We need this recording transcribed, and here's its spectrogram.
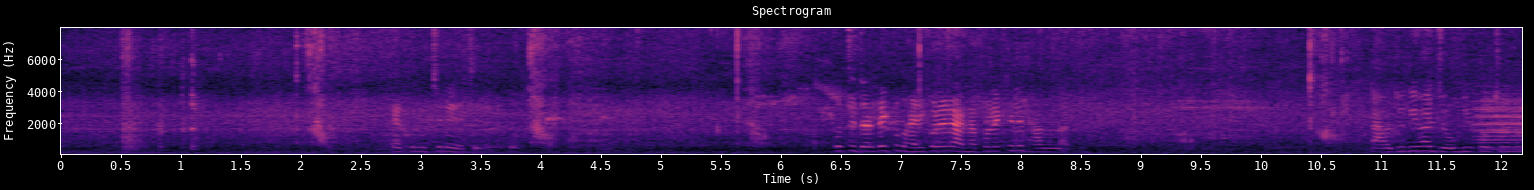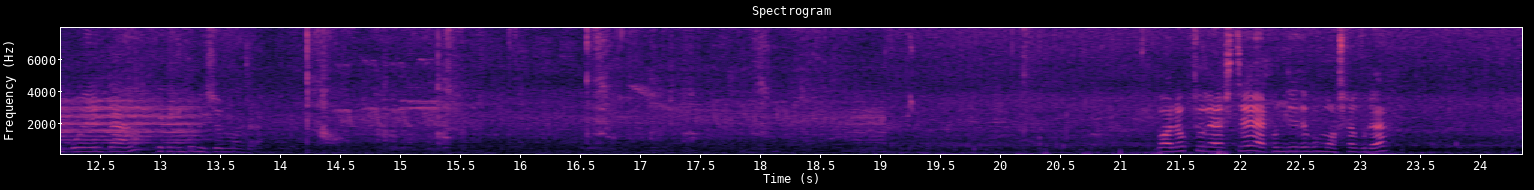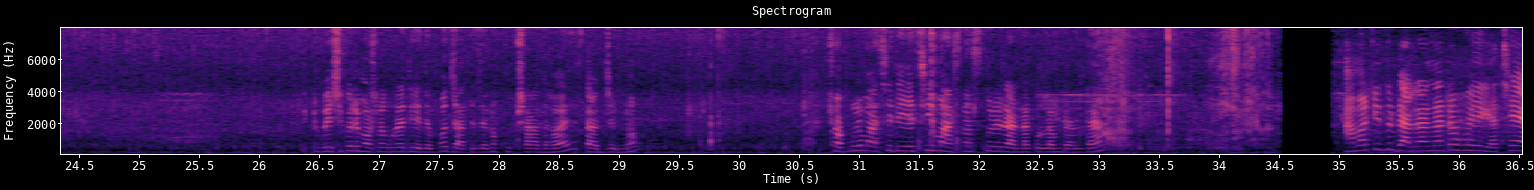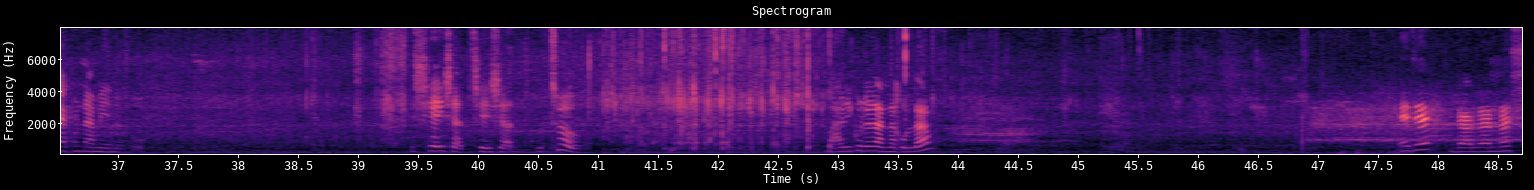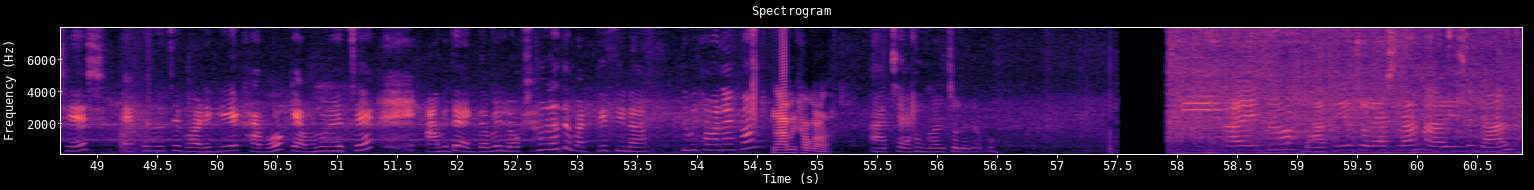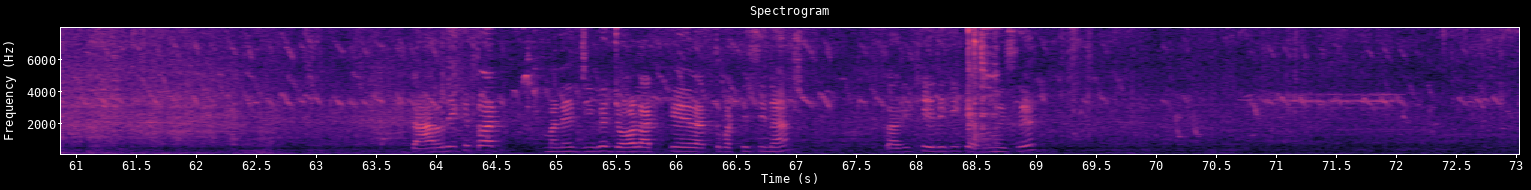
এখন হচ্ছে নেড়ে চেড়ে দেবো কচুর ডালটা একটু ভারী করে রান্না করে খেলে ভালো লাগে। তাও যদি হয় জঙ্গলি কচুর বইয়ের ডাল খেতে কিন্তু ভীষণ মজা। বলক চলে আসছে, এখন দিয়ে দেবো মশলা গুঁড়া। একটু বেশি করে মশলা গুঁড়া দিয়ে দেবো, যাতে যেন খুব স্বাদ হয় তার জন্য। সবগুলো মাছে দিয়েছি, মাছ মাছ করে রান্না করলাম ডালটা। আমার কিন্তু ডাল রান্নাটা হয়ে গেছে, এখন নামিয়ে নেব। সেই স্বাদ সেই স্বাদ বুঝছ? ভারী করে রান্না করলাম। এই যে ডাল রান্না শেষ। এখন হচ্ছে ঘরে গিয়ে খাব। কেমন হয়েছে? আমি তো একদমই লোক সামলাতে পারতেছি না। তুমি খাব না এখন? না আমি খাব না। আচ্ছা এখন ঘরে চলে যাব। আর এই তো ভাত নিয়ে চলে আসলাম। আর এই যে ডাল। ডাল দেখে তো আর মানে জিভে জল আটকে রাখতে পারতেছি না। তো আগে খেয়ে দেখি কেমন হয়েছে।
